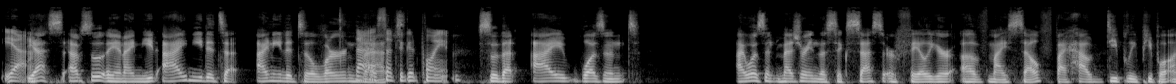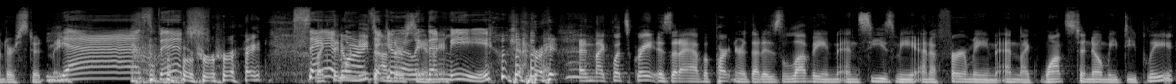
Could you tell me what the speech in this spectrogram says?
Yeah. Yes, absolutely. And I need I needed to I needed to learn that, that is such a good point. so that I wasn't I wasn't measuring the success or failure of myself by how deeply people understood me. Yes, bitch. right? Say Like, they it don't more need to articulately than me. yeah, right. And like what's great is that I have a partner that is loving and sees me and affirming and like wants to know me deeply.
